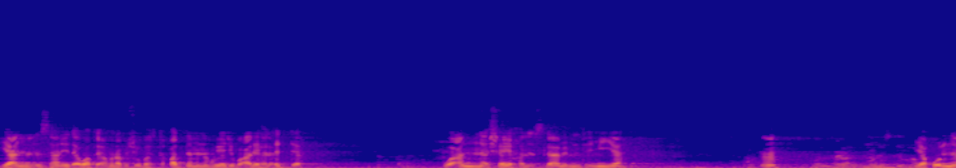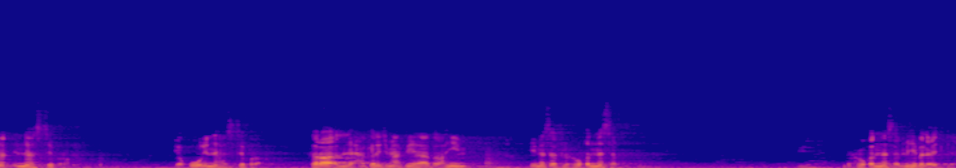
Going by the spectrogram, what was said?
يعني الإنسان إذا وطئ أمر بشبهة تقدم أنه يجب عليها العدة. وأن شيخ الإسلام ابن تيمية؟ يقول إن إنها استبرأ يقول إنها استبرأ ترى اللي حكى الإجماع فيها إبراهيم في مسألة لحوق النسب. لحوق النسب هي بالعدة.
